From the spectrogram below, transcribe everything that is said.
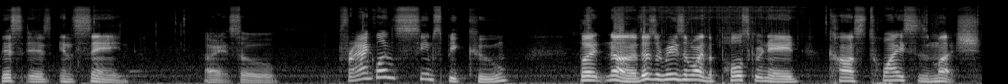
This is insane. Alright, so, frag ones seems to be cool. But no, there's a reason why the pulse grenade costs twice as much.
